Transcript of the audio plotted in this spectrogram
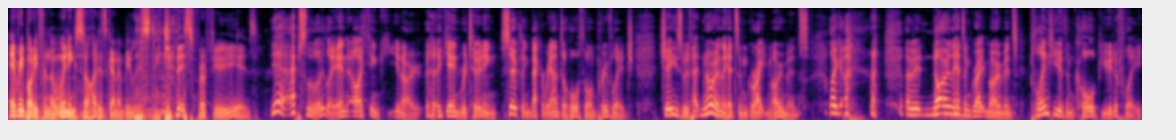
Everybody from the winning side is going to be listening to this for a few years. Yeah, absolutely. And I think, you know, again, returning, circling back around to Hawthorn privilege, geez, we've had not only had some great moments, like, I mean, not only had some great moments, plenty of them called beautifully,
